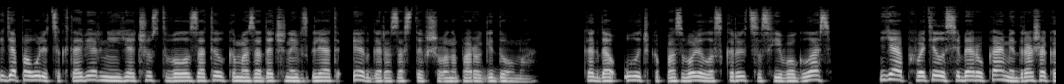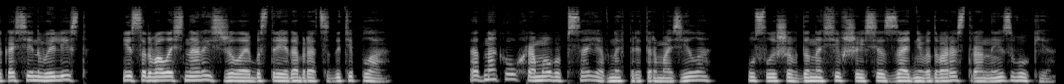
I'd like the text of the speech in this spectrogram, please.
Идя по улице к таверне, я чувствовала затылком озадаченный взгляд Эдгара, застывшего на пороге дома. Когда улочка позволила скрыться с его глаз, я обхватила себя руками, дрожа как осиновый лист, и сорвалась на рысь, желая быстрее добраться до тепла. Однако у хромого пса я вновь притормозила, услышав доносившиеся с заднего двора странные звуки,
